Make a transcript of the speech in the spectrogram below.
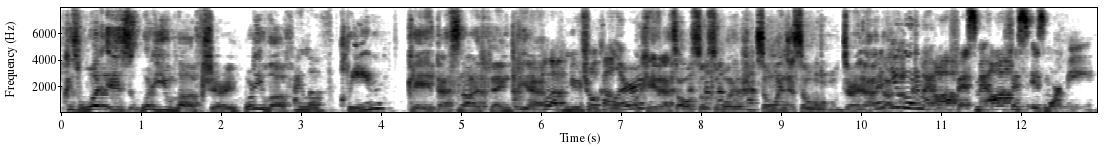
Because what is what do you love, Sherry? What do you love? I love clean. Okay, that's not a thing, but yeah. I love neutral colors. Okay, that's also so what so when so during uh, But not- if you go to my office, my office is more me.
